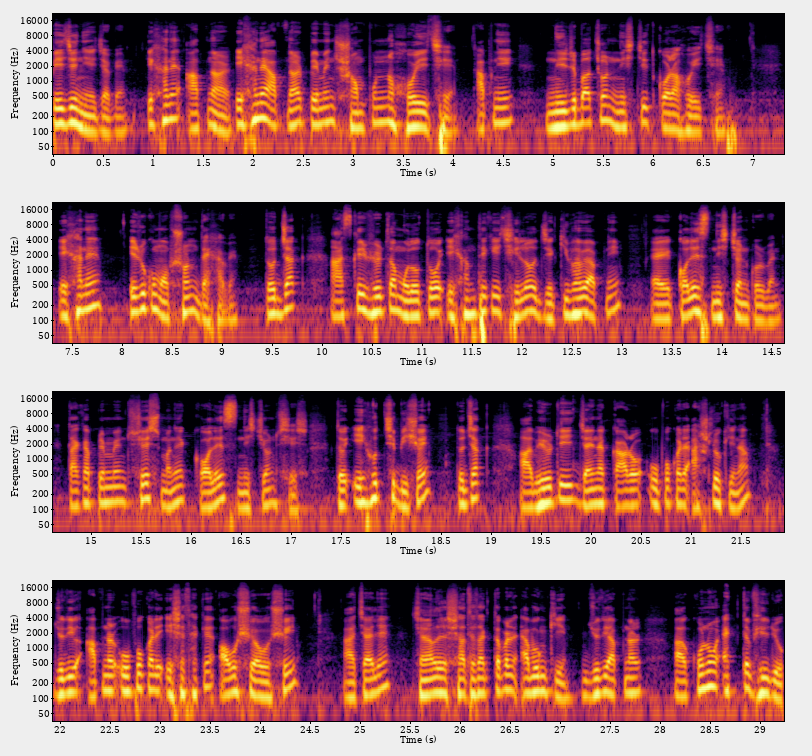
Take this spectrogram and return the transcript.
পেজে নিয়ে যাবে। এখানে আপনার এখানে আপনার পেমেন্ট সম্পূর্ণ হয়েছে। আপনি নির্বাচন নিশ্চিত করা হয়েছে। এখানে এরকম অপশন দেখাবে। তো যাক, আজকের ভিডিওটা মূলত এখান থেকেই ছিল যে কীভাবে আপনি কলেজ নিশ্চয়ন করবেন। টাকা পেমেন্ট শেষ মানে কলেজ নিশ্চয়ন শেষ। তো এই হচ্ছে বিষয়। তো যাক ভিডিওটি জানি না কারও উপকারে আসলো কি না যদি আপনার উপকারে এসে থাকে, অবশ্যই অবশ্যই চাইলে চ্যানেলের সাথে থাকতে পারেন। এবং কি, যদি আপনার কোনো একটা ভিডিও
